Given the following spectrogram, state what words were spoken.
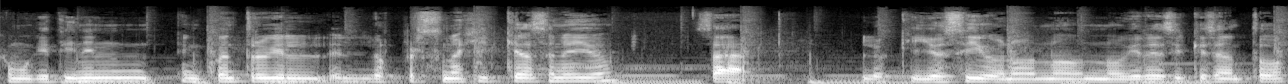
como que tienen, encuentro que el- los personajes que hacen ellos, o sea, los que yo sigo, no, no, no quiere decir que sean todos,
